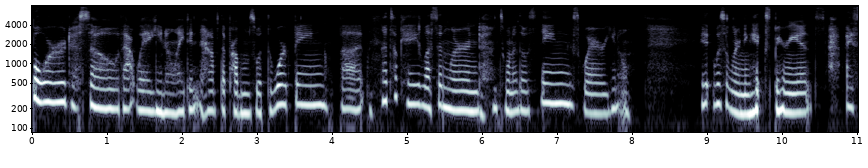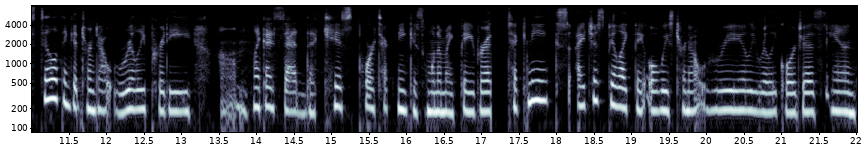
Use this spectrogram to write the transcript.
board so that way you know I didn't have the problems with the warping but that's okay lesson learned it's one of those things where you know it was a learning experience. I still think it turned out really pretty. Um, like I said, the kiss pour technique is one of my favorite techniques. I just feel like they always turn out really, really gorgeous, and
